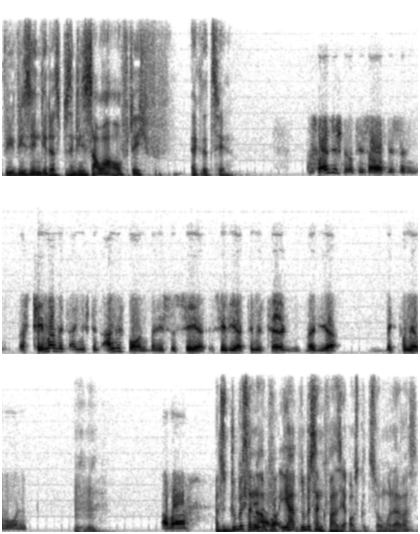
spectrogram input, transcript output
wie, wie sehen die das? Sind die sauer auf dich? Er- Erzähl. Das weiß ich nicht, ob die sauer sind. Das Thema wird eigentlich nicht angesprochen, wenn ich das sehe. Ich sehe die ja ziemlich selten, weil die ja weg von mir wohnen. Aber Also du bist dann auch, ihr habt, du bist dann quasi ausgezogen, oder was?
